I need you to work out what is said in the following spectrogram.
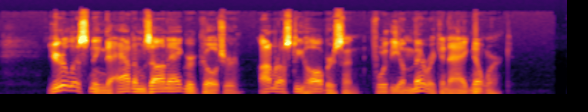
You're listening to Adams on Agriculture. I'm Rusty Halverson for the American Ag Network.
